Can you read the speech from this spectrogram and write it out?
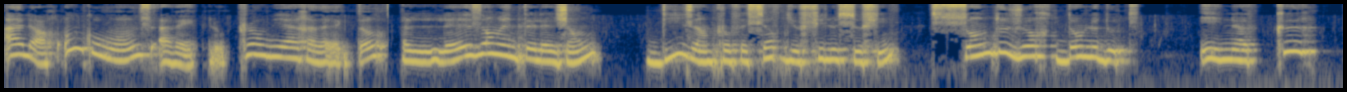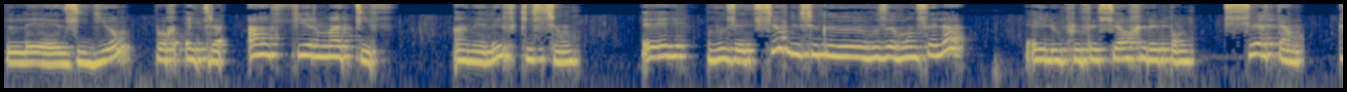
Alors, on commence avec la première anecdote. Les hommes intelligents, disent un professeur de philosophie, sont toujours dans le doute. Il n'y a que les idiots pour être affirmatifs. Un élève question. Et vous êtes sûr de ce que vous avancez là? Et le professeur répond. Certain.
